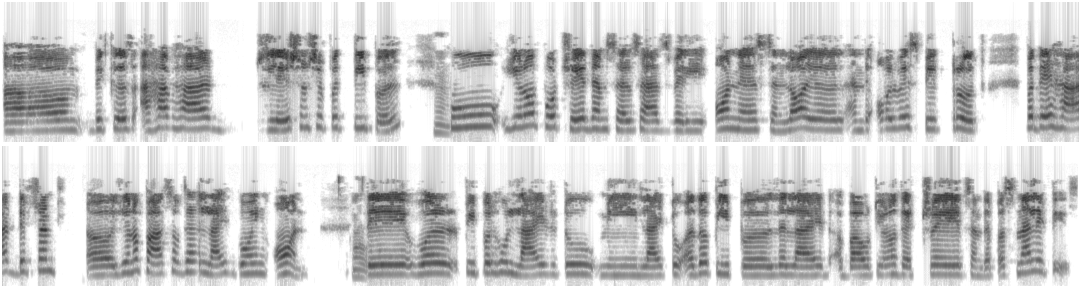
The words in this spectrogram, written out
Um, because I have had relationship with people Hmm. who, you know, portray themselves as very honest and loyal and they always speak truth, but they had different, uh, you know, parts of their life going on. Oh, They were people who lied to me, lied to other people, they lied about, you know, their traits and their personalities.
